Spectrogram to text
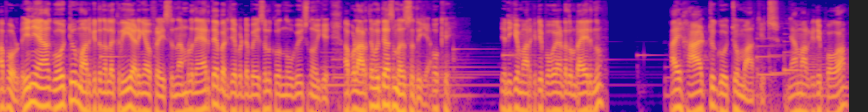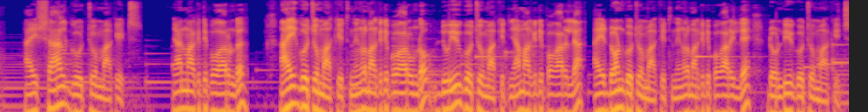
അപ്പോൾ ഇനി ആ ഗോ ടു മാർക്കറ്റ് എന്നുള്ള ക്രിയ അടങ്ങിയ ഫ്രേസ് നമ്മൾ നേരത്തെ പരിചയപ്പെട്ട ബേസുകൾക്ക് ഒന്ന് ഉപയോഗിച്ച് നോക്കി അപ്പോൾ അർത്ഥ വ്യത്യാസം അത് ശ്രദ്ധിക്കാം. ഓക്കെ എനിക്ക് മാർക്കറ്റിൽ പോകേണ്ടതുണ്ടായിരുന്നു. I had to go to market ഞാൻ മാർക്കറ്റിൽ പോകാം. I shall go to market ഞാൻ മാർക്കറ്റിൽ പോകാറുണ്ട്. ഐ ഗോ ടു മാർക്കറ്റ് നിങ്ങൾ മാർക്കറ്റിൽ പോകാറുണ്ടോ? Do you go to market ഞാൻ മാർക്കറ്റിൽ പോകാറില്ല. I don't go to market നിങ്ങൾ മാർക്കറ്റിൽ പോകാറില്ലേ? Don't you go to market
